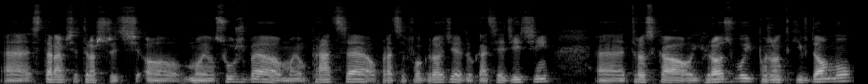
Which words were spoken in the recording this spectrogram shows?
E, Staram się troszczyć o moją służbę, o moją pracę, o pracę w ogrodzie, edukację dzieci, e, troska o ich rozwój, porządki w domu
